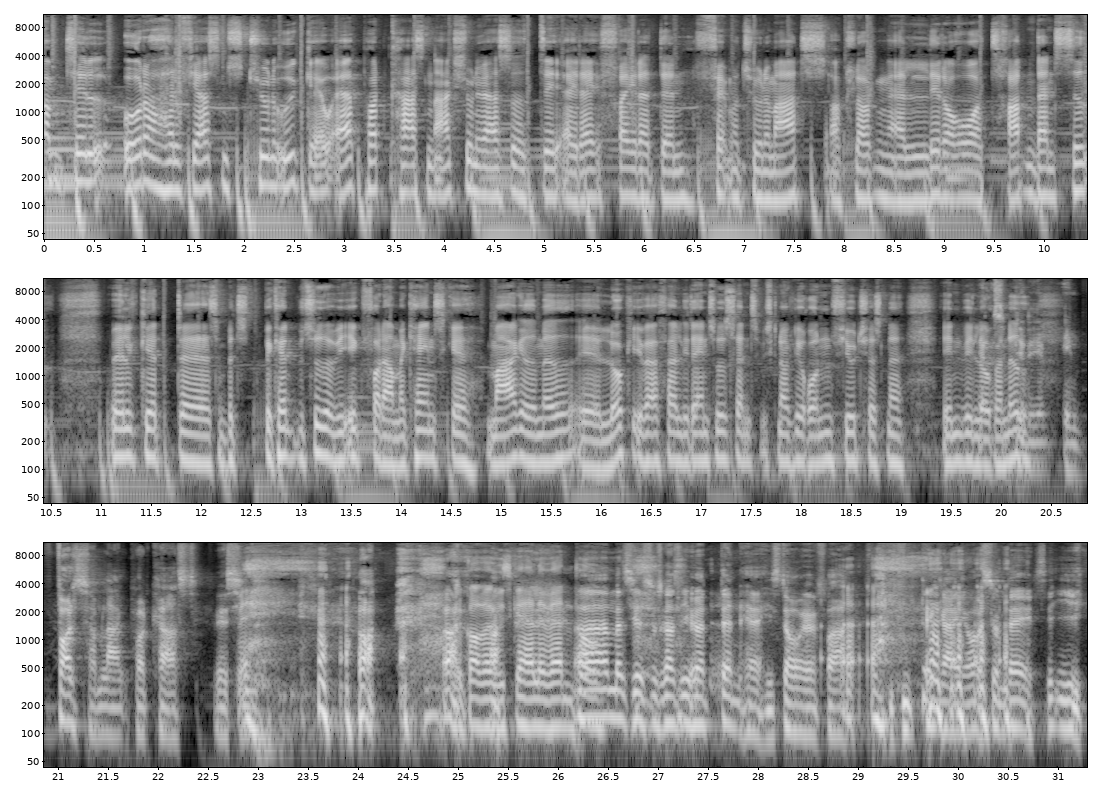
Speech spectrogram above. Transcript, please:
Velkommen til 78. 20. udgave af podcasten Aktieuniverset. Det er i dag fredag den 25. marts, og klokken er lidt over 13 dansk tid, hvilket uh, som bekendt betyder, at vi ikke får det amerikanske marked med. Uh, luk i hvert fald i dagens udsendelse. Vi skal nok lige runde futuresne, inden vi ja, lukker ned. Det er en voldsom lang podcast vil jeg sige. det kan godt være, at vi skal have lidt vand på. Ja, men synes også, at I hørte den her historie fra dengang jeg var soldat i,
